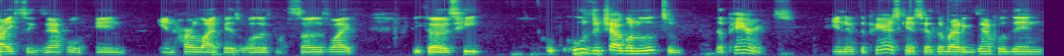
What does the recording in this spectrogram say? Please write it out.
Christ example in in her life as well as my son's life, because he who, who's the child going to look to? The parents, and if the parents can't set the right example, then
